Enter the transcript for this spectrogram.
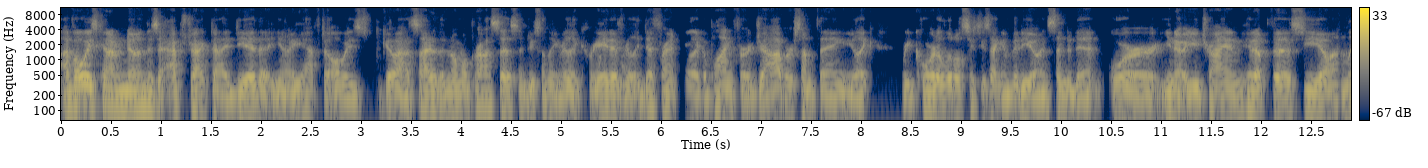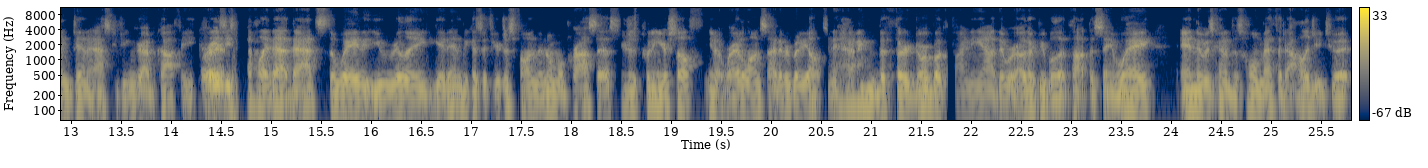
I've always kind of known this abstract idea that you know you have to always go outside of the normal process and do something really creative, really different. You're like applying for a job or something. You like record a little 60 second video and send it in or you know you try and hit up the ceo on linkedin and ask if you can grab coffee right. crazy stuff like that that's the way that you really get in because if you're just following the normal process you're just putting yourself you know right alongside everybody else and having the third door book finding out there were other people that thought the same way and there was kind of this whole methodology to it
